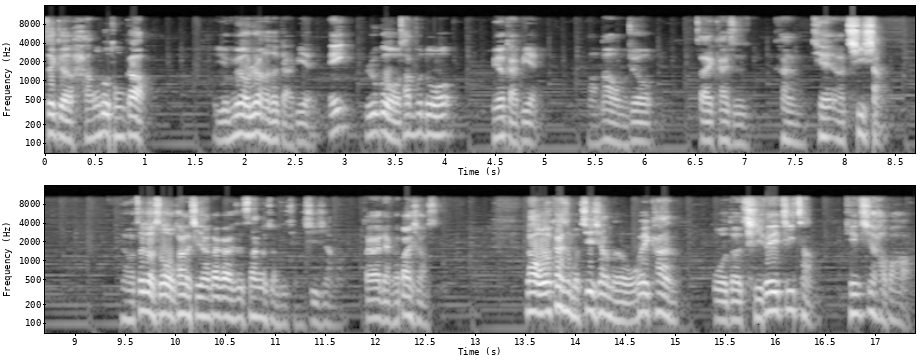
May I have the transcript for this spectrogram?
这个航路通告有没有任何的改变？诶，如果差不多没有改变，好，那我们就再开始看天呃气象。然后这个时候我看的气象大概是三个小时前气象，大概两个半小时。那我会看什么气象呢？我会看我的起飞机场天气好不好。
